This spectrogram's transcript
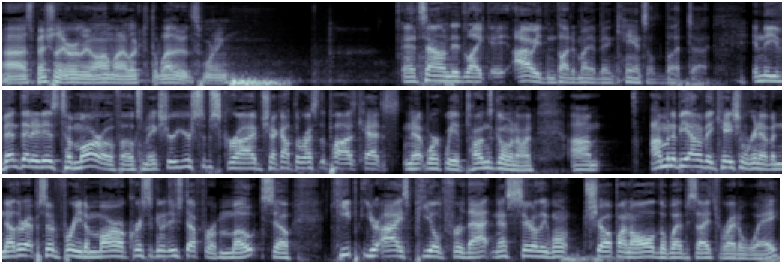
uh, especially early on when I looked at the weather this morning. It sounded like I even thought it might have been canceled, but uh, in the event that it is tomorrow, folks, make sure you're subscribed. Check out the rest of the podcast network. We have tons going on. Um, I'm going to be out on vacation. We're going to have another episode for you tomorrow. Chris is going to do stuff remote, so keep your eyes peeled for that. Necessarily won't show up on all the websites right away,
